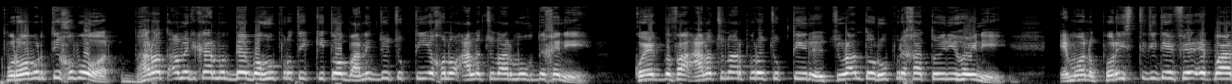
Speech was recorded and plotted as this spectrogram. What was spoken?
পরবর্তী খবর, ভারত আমেরিকার মধ্যে বহু প্রতীক্ষিত বাণিজ্য চুক্তি এখনও আলোচনার মুখ দেখেনি। কয়েক দফা আলোচনার পরও চুক্তির চূড়ান্ত রূপরেখা তৈরি হয়নি। এমন পরিস্থিতিতে ফের একবার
